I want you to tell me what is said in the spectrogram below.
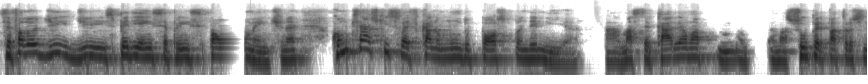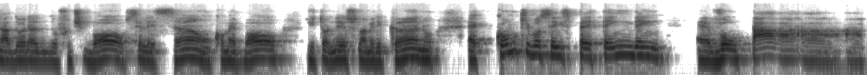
Você falou de, de experiência principalmente, né? Como que você acha que isso vai ficar no mundo pós-pandemia? A Mastercard é uma, é uma super patrocinadora do futebol, seleção, comebol, de torneio sul-americano. É, como que vocês pretendem é, voltar a, a, a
